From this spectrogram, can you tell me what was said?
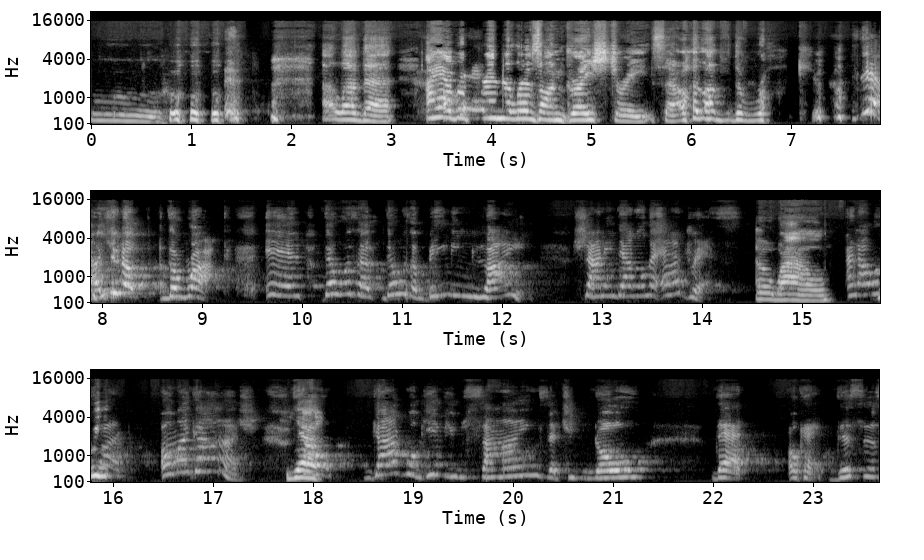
Ooh. I love that. I have okay. a friend that lives on Gray Street, so I love the rock. yeah, you know, the rock. And there was a there was a beaming light shining down on the address. Oh wow. And I was we, like, Oh my gosh. Yeah. So God will give you signs that you know that, okay, this is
